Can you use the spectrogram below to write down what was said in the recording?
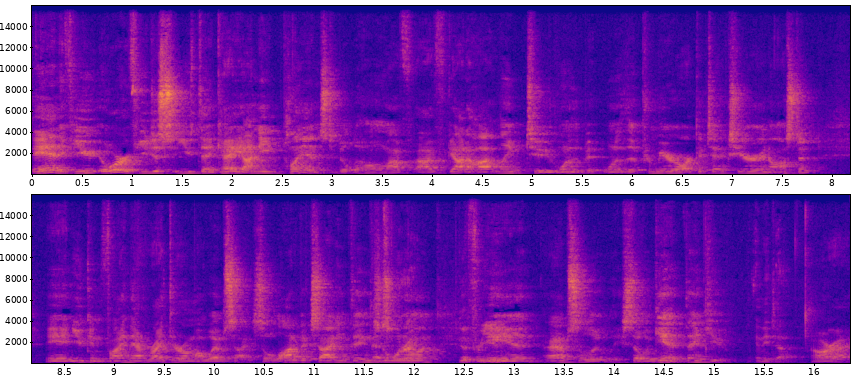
And if you, or if you just you think, hey, I need plans to build a home, I've, I've got a hot link to one of the one of the premier architects here in Austin, and you can find that right there on my website. So a lot of exciting things That's going great. on. Good for you. And absolutely. So again, thank you. Anytime. All right.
